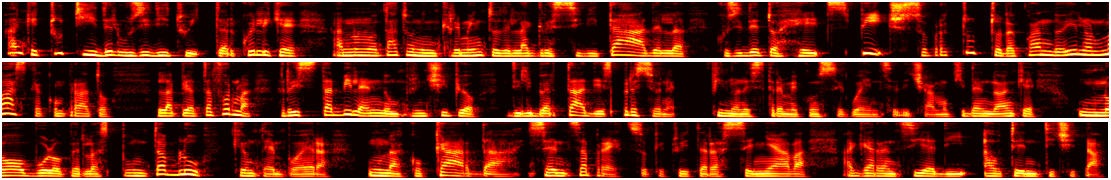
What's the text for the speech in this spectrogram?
anche tutti i delusi di Twitter, quelli che hanno notato un incremento dell'aggressività, del cosiddetto hate speech, soprattutto da quando Elon Musk ha comprato la piattaforma ristabilendo un principio di libertà di espressione fino alle estreme conseguenze, diciamo, chiedendo anche un obolo per la spunta blu, che un tempo era una coccarda senza prezzo che Twitter assegnava a garanzia di autenticità.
